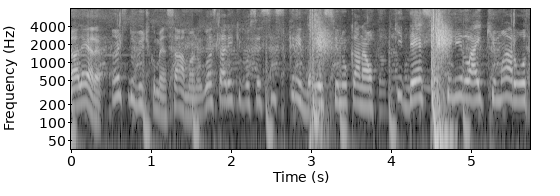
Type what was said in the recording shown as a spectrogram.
Galera, antes do vídeo começar, mano, gostaria que você se inscrevesse no canal, que desse aquele like maroto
